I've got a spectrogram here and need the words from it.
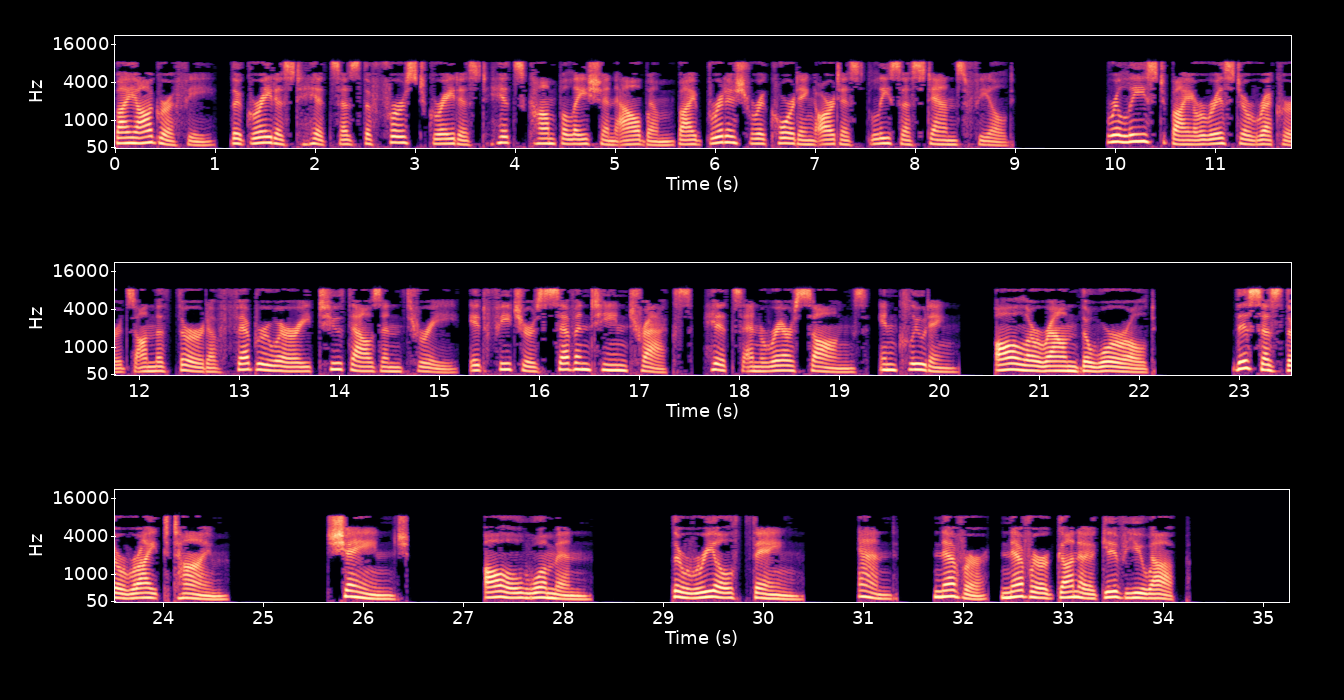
Biography, The Greatest Hits is the first greatest hits compilation album by British recording artist Lisa Stansfield. Released by Arista Records on 3 February 2003, it features 17 tracks, hits and rare songs, including, "'All Around the World", "'This Is the Right Time", "'Change", "'All Woman", the Real Thing, and Never, Never Gonna Give You Up.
